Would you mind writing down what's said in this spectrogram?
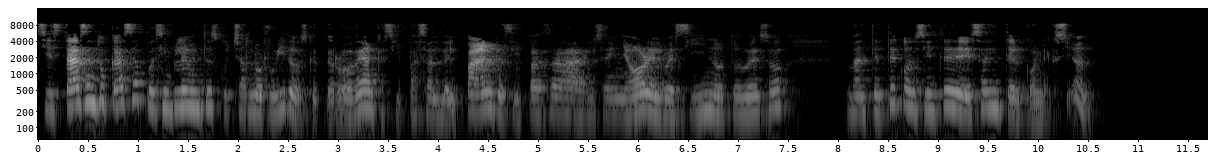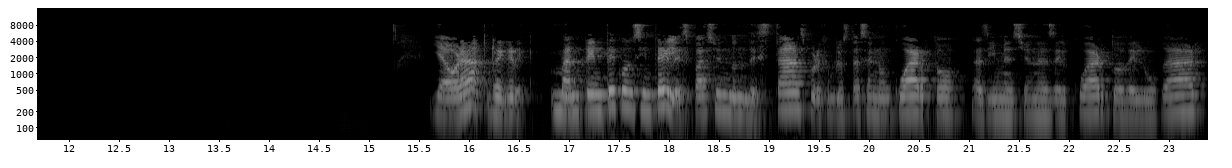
si estás en tu casa, pues simplemente escuchar los ruidos que te rodean, que si pasa el del pan, que si pasa el señor, el vecino, todo eso, mantente consciente de esa interconexión. Y ahora mantente consciente del espacio en donde estás, por ejemplo, estás en un cuarto, las dimensiones del cuarto, del lugar,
